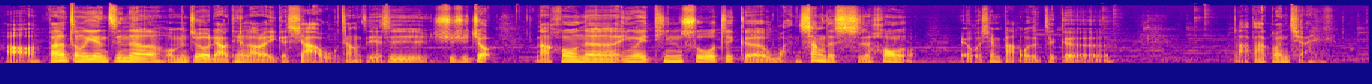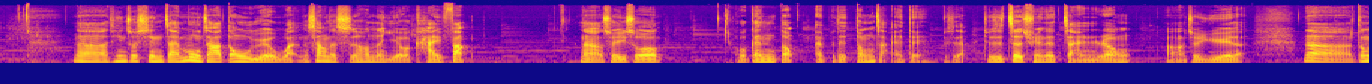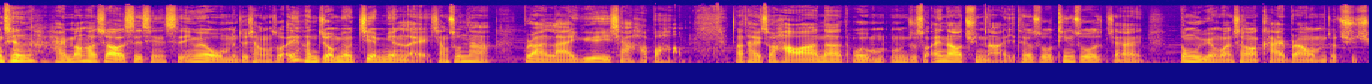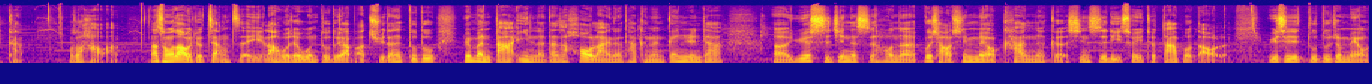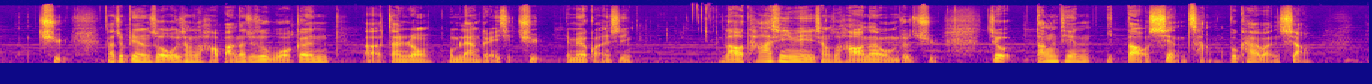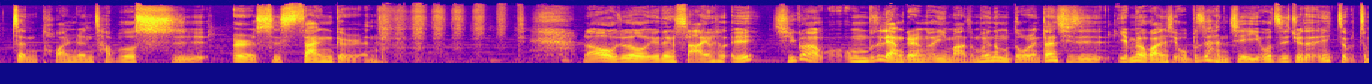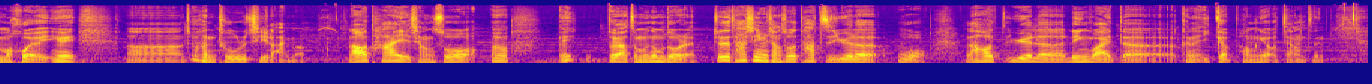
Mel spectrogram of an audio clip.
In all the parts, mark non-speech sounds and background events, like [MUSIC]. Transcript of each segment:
好，反正总而言之呢，我们就聊天聊了一个下午，这样子也是叙叙旧。然后呢，因为听说这个晚上的时候，哎，我先把我的这个喇叭关起来。那听说现在木栅动物园晚上的时候呢，也有开放。那所以说，我跟董，哎，不对，董仔，哎，对，不是，就是这群的展荣啊，就约了。那中间还蛮好笑的事情，是因为我们就想说，哎、很久没有见面嘞，想说那不然来约一下好不好？然后他也说好啊。那我我们就说，哎、那要去哪里？他就说，听说现在动物园晚上有开，不然我们就去去看。我说好啊。那从头到尾就这样子而已。然后我就问嘟嘟要不要去，但是嘟嘟原本答应了，但是后来呢，他可能跟人家呃约时间的时候呢，不小心没有看那个行事历，所以就 double 到了。于是嘟嘟就没有。去，那就变成说，我就想说，好吧，那就是我跟呃詹荣，我们两个人一起去也没有关系。然后他心里面也想说，好，那我们就去。就当天一到现场，不开玩笑，整团人差不多十二十三个人。[LAUGHS] 然后我就有点傻眼，我说，诶，奇怪，我们不是两个人而已吗？怎么会那么多人？但其实也没有关系，我不是很介意，我只是觉得，诶，怎怎么会？因为。呃，就很突如其来嘛，然后他也想说，呃，哎、欸，对啊，怎么那么多人？就是他心里面想说，他只约了我，然后约了另外的可能一个朋友这样子。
